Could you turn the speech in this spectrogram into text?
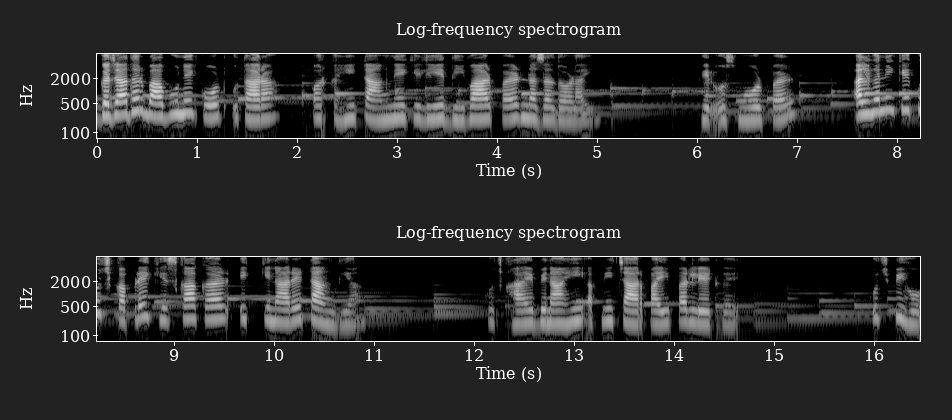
गजाधर बाबू ने कोट उतारा और कहीं टांगने के लिए दीवार पर नज़र दौड़ाई। फिर उस मोड़ पर अलगनी के कुछ कपड़े खिसका कर एक किनारे टांग दिया। कुछ खाए बिना ही अपनी चारपाई पर लेट गए। कुछ भी हो,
